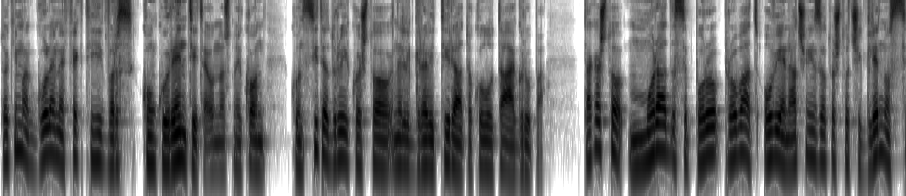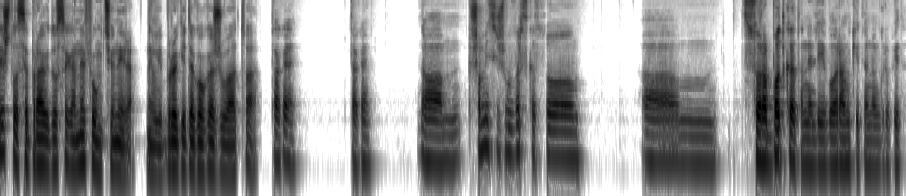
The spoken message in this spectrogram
тоа има голем ефект и врз конкурентите, односно и кон, кон сите други кои што нели гравитираат околу таа група. Така што мора да се пробаат овие начини затоа што очигледно се што се прави до сега не функционира. Нели бројките го кажуваат тоа. Така е. Така е. А, што мислиш во врска со а, соработката нели во рамките на групите?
